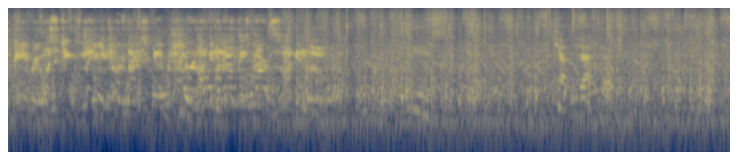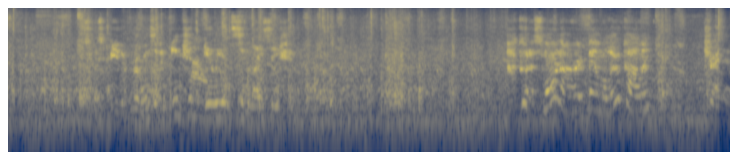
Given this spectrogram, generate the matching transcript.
Okay, everyone. Maybe everyone is good. Shield lock and loop. Lock and loop. Jeez. Can't be that dead. This must be the ruins of an ancient Wow. alien civilization. I could have sworn I heard Thelma Lou calling. Try that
